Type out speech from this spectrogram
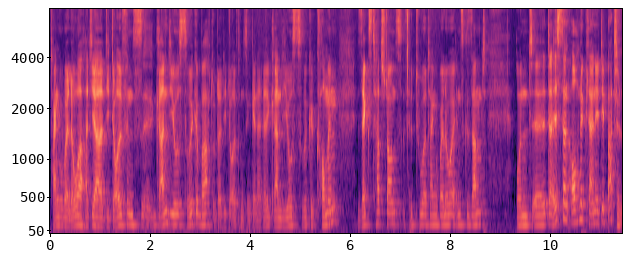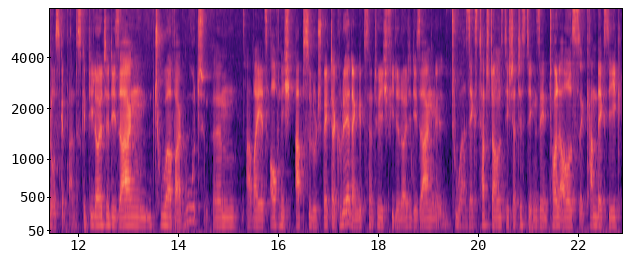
Tango Bailoa hat ja die Dolphins äh, grandios zurückgebracht oder die Dolphins sind generell grandios zurückgekommen. Sechs Touchdowns für Tour Tango Bailoa insgesamt. Und äh, da ist dann auch eine kleine Debatte losgebrannt. Es gibt die Leute, die sagen, Tour war gut, ähm, aber jetzt auch nicht absolut spektakulär. Dann gibt es natürlich viele Leute, die sagen, äh, Tour sechs Touchdowns, die Statistiken sehen toll aus, äh, Comeback-Sieg.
